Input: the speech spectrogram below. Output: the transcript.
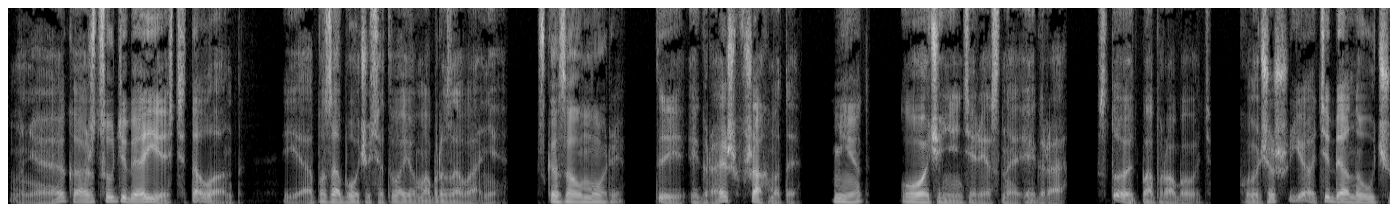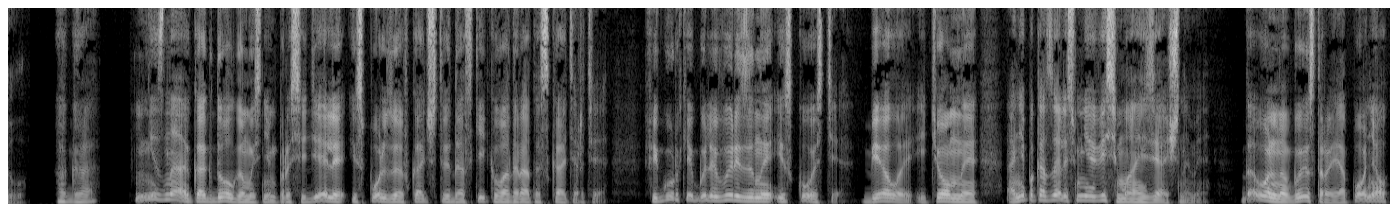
Мне кажется, у тебя есть талант. Я позабочусь о твоем образовании», — сказал Мори. Ты играешь в шахматы? Нет. Очень интересная игра. Стоит попробовать. Хочешь, я тебя научу? Ага. Не знаю, как долго мы с ним просидели, используя в качестве доски квадраты скатерти. Фигурки были вырезаны из кости, белые и темные, они показались мне весьма изящными. Довольно быстро я понял,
